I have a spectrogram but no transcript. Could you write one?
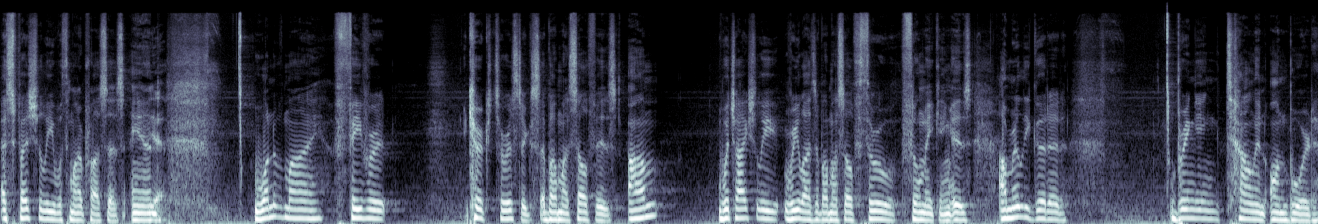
especially with my process. And Yeah. one of my favorite characteristics about myself is I'm which I actually realized about myself through filmmaking is I'm really good at bringing talent on board.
